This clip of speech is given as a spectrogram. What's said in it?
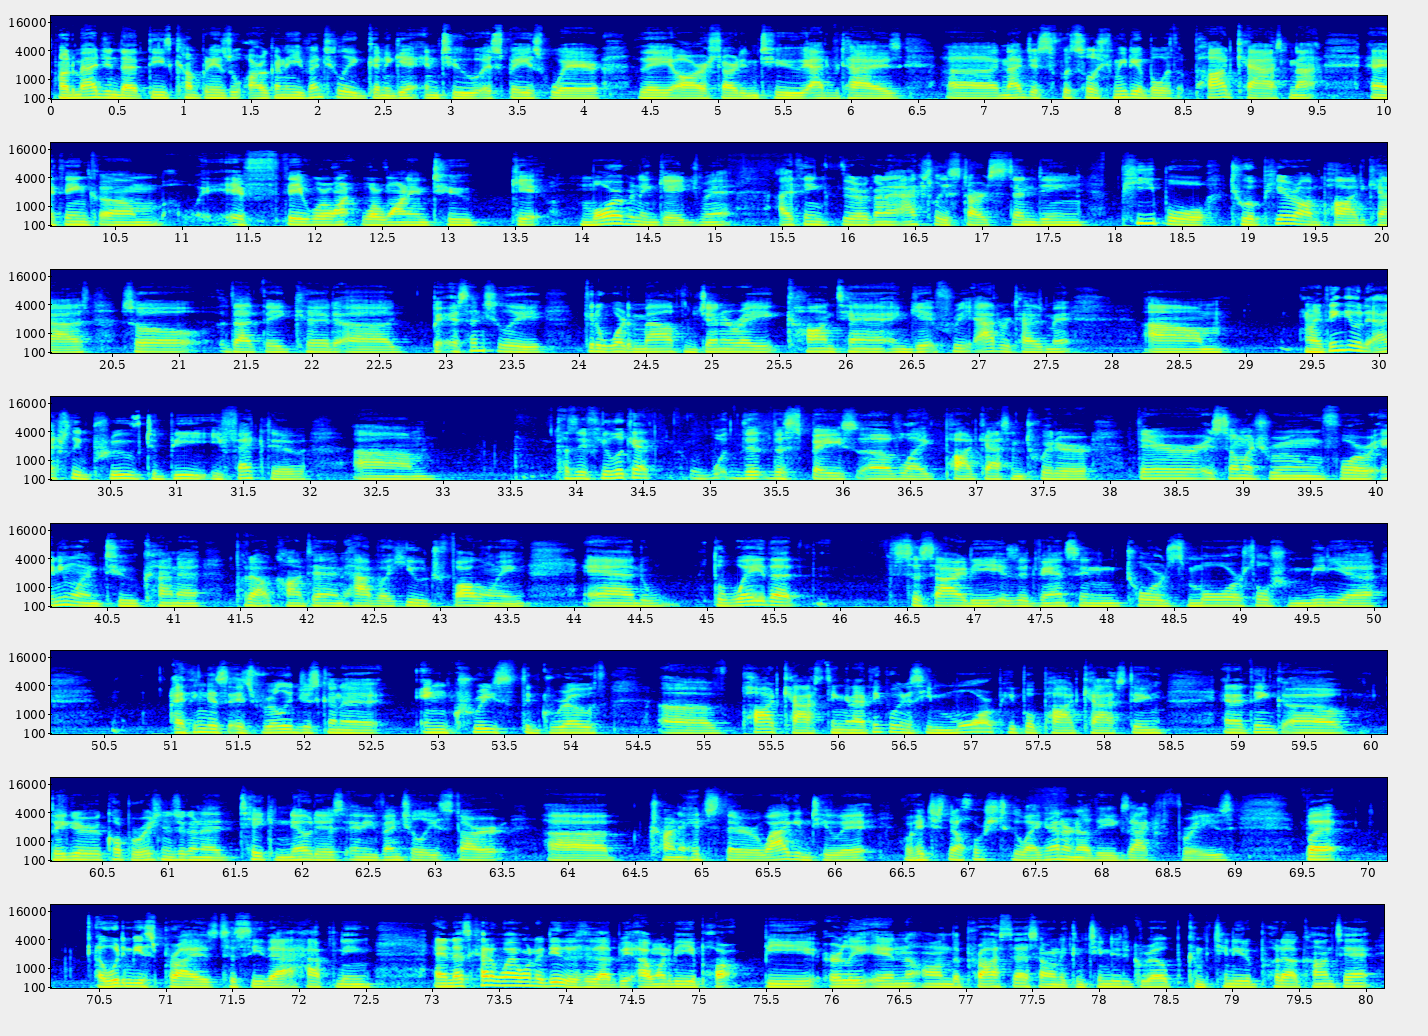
I would imagine that these companies are going to eventually going to get into a space where they are starting to advertise, uh, not just with social media, but with podcasts. Not, and I think um, if they were were wanting to get more of an engagement I think they're going to actually start sending people to appear on podcasts so that they could uh, essentially get a word of mouth, generate content, and get free advertisement. Um, I think it would actually prove to be effective. Um, because if you look at the the space of like podcasts and Twitter, there is so much room for anyone to kind of put out content and have a huge following, and the way that society is advancing towards more social media, I think it's it's really just gonna increase the growth of podcasting, and I think we're gonna see more people podcasting, and I think uh, bigger corporations are gonna take notice and eventually start uh, trying to hitch their wagon to it or hitch their horse to the wagon. I don't know the exact phrase, but I wouldn't be surprised to see that happening. And that's kind of why I want to do this. Is that I want to be a part, be early in on the process. I want to continue to grow, continue to put out content,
